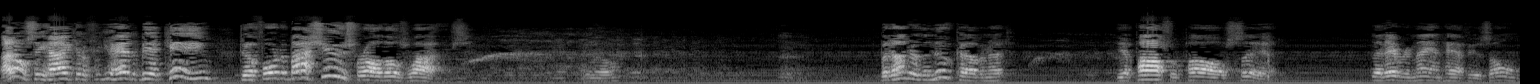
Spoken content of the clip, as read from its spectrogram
I don't see how he could. You had to be a king to afford to buy shoes for all those wives. You know. But under the new covenant, the apostle Paul said, "Let every man have his own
